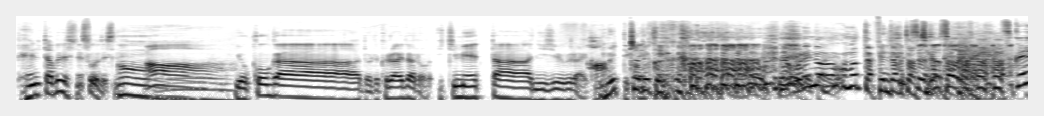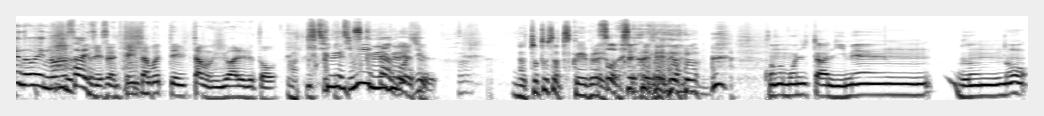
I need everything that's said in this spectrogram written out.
ペンタブですね。そうですね。横がどれくらいだろう？1メーター20ぐらいめっちゃでかい。俺の思ったペンタブとは違う。そうそう、ね、机の上に乗るサイズですよね。ペンタブって多分言われると。1, 1メーター50ちょっとした机ぐらいそうです。ねこのモニター2面分の、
